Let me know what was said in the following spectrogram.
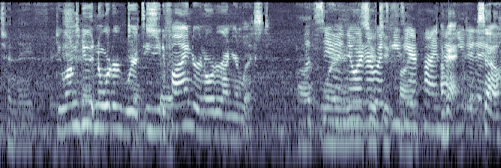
Tenay Do you want to do it in order where it's easy to find or in order on your list? Uh, Let's do it in order easier where it's easier to find how Okay, you did it. so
